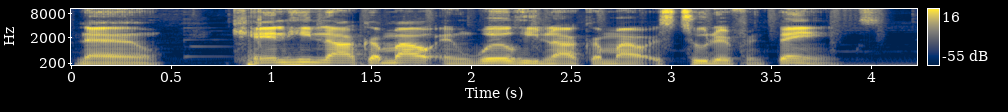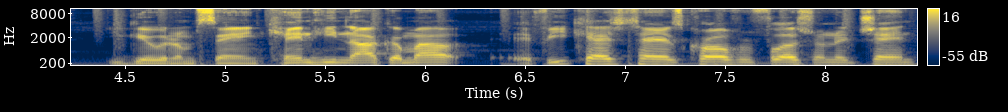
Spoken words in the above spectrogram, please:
Now, can he knock him out and will he knock him out? It's two different things. You get what I'm saying? Can he knock him out? If he catch Terence Crawford flush on the chin,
